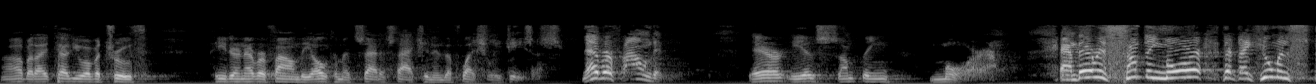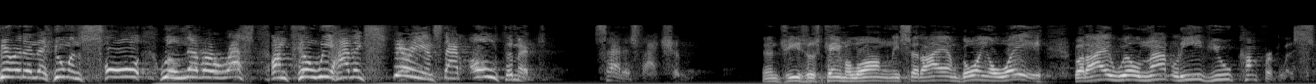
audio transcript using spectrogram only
Oh, but I tell you of a truth, Peter never found the ultimate satisfaction in the fleshly Jesus. Never found it. There is something more. And there is something more that the human spirit and the human soul will never rest until we have experienced that ultimate satisfaction. And Jesus came along and he said, I am going away, but I will not leave you comfortless.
